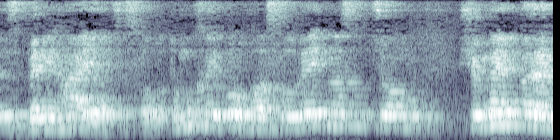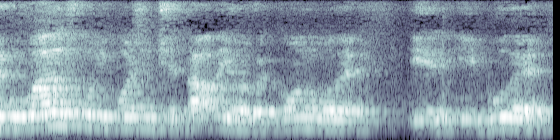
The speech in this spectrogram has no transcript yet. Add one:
е, зберігає це слово. Тому хай Бог благословить нас у цьому, щоб ми перебували в Слові Божому, читали його, виконували і, і були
